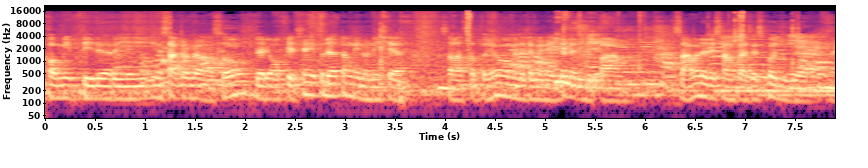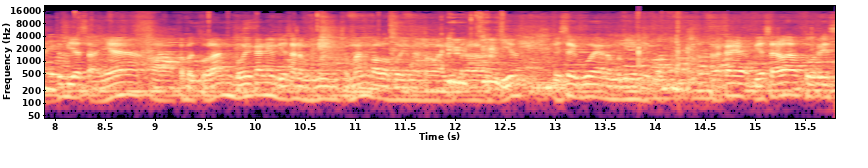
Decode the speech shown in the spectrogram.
komite dari Instagramnya langsung dari office-nya itu datang di Indonesia. Salah satunya community manager dari Jepang. Sama dari San Francisco juga. Nah itu biasanya uh, kebetulan boy kan yang biasa nemenin. Cuman kalau boy memang lagi berhalangan hadir biasanya gue yang nemenin gitu. Karena kayak biasalah turis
